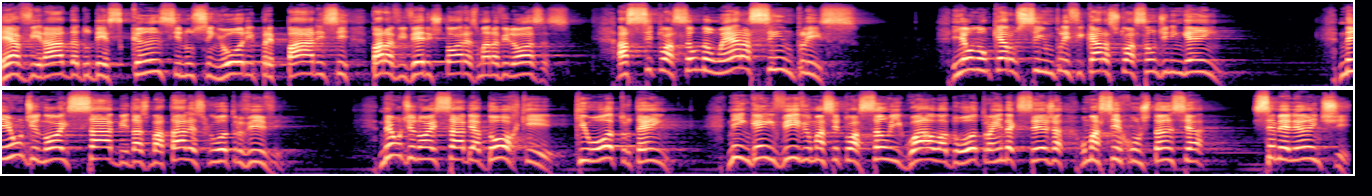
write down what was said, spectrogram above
é a virada do descanse no Senhor e prepare-se para viver histórias maravilhosas. A situação não era simples. E eu não quero simplificar a situação de ninguém. Nenhum de nós sabe das batalhas que o outro vive. Nenhum de nós sabe a dor que, que o outro tem. Ninguém vive uma situação igual à do outro, ainda que seja uma circunstância semelhante.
